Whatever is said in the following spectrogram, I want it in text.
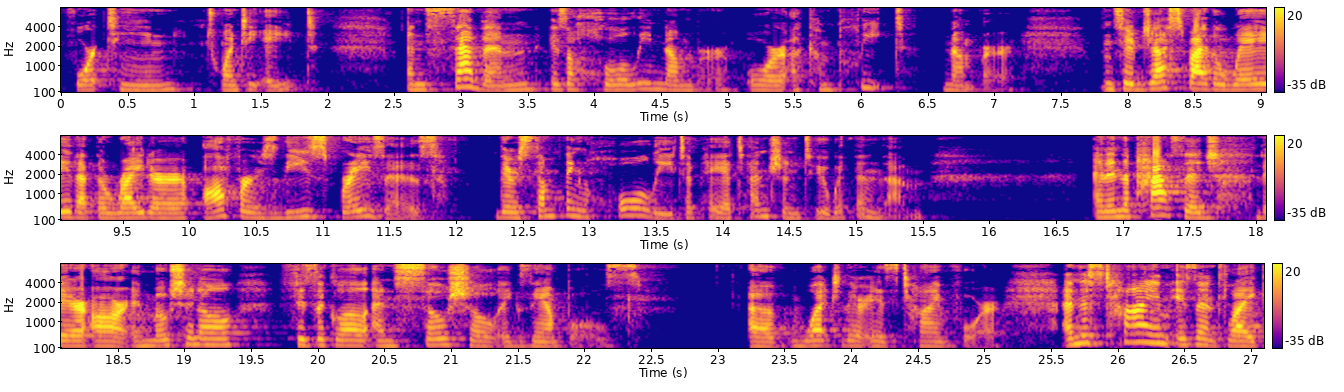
14, 28. And seven is a holy number or a complete number. And so, just by the way that the writer offers these phrases, there's something holy to pay attention to within them. And in the passage, there are emotional, physical, and social examples of what there is time for. And this time isn't like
